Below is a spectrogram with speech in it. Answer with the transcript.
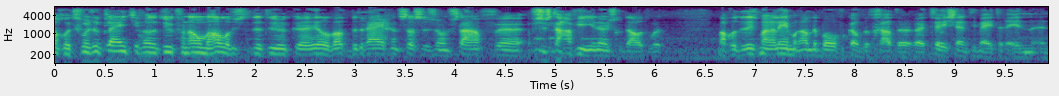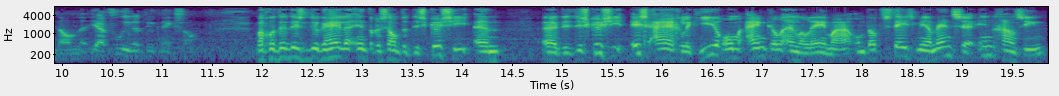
Maar goed, voor zo'n kleintje van natuurlijk van anderhalf is het natuurlijk uh, heel wat bedreigend als er zo'n staaf, uh, of zo'n staaf in je neus gedouwd wordt. Maar goed, het is maar alleen maar aan de bovenkant. Het gaat er 2 centimeter in en dan ja, voel je natuurlijk niks van. Maar goed, het is natuurlijk een hele interessante discussie. En de discussie is eigenlijk hierom enkel en alleen maar omdat steeds meer mensen in gaan zien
